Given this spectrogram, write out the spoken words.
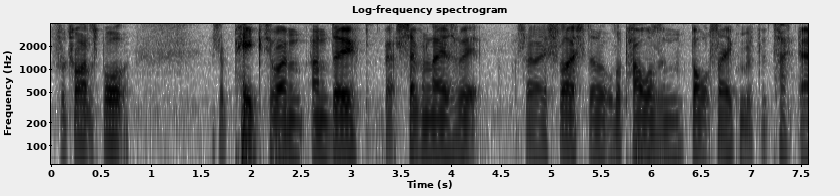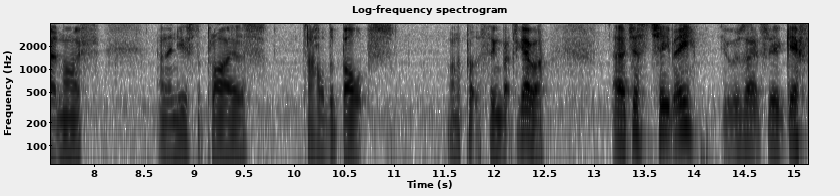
for transport. It's a pig to un undo, about seven layers of it. So I sliced all the poles and bolts open with the uh, knife, and then used the pliers to hold the bolts when I put the thing back together. Uh, just cheapy. It was actually a gift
